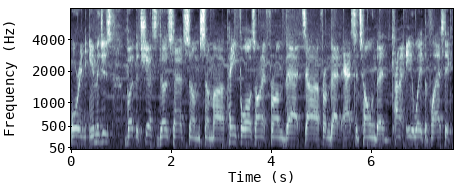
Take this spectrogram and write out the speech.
or in images, but the chest does have some some uh, paint flaws on it from that uh, from that acetone that kind of ate away at the plastic.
